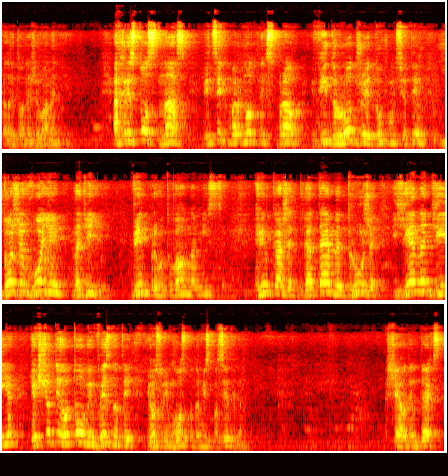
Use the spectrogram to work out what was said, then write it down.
Але то не жива надія. А Христос нас від цих марнотних справ відроджує Духом Святим до живої надії. Він приготував нам місце. І Він каже: для тебе, друже, є надія, якщо ти готовий визнати його своїм Господом і Спасителем. Ще один текст.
